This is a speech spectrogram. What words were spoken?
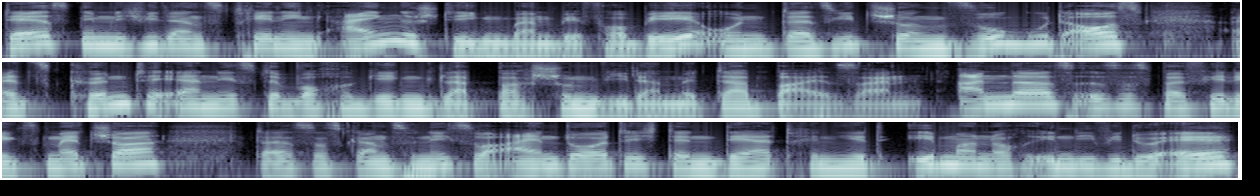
Der ist nämlich wieder ins Training eingestiegen beim BVB und da sieht schon so gut aus, als könnte er nächste Woche gegen Gladbach schon wieder mit dabei sein. Anders ist es bei Felix Metscher, da ist das Ganze nicht so eindeutig, denn der trainiert immer noch individuell,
